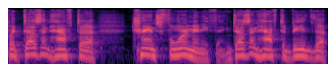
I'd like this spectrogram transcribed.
but doesn't have to transform anything. Doesn't have to be the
